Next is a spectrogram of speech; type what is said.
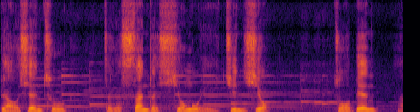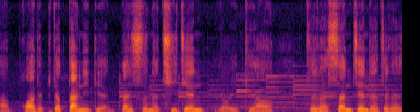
表现出这个山的雄伟与俊秀。左边啊画的比较淡一点，但是呢，其间有一条这个山间的这个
